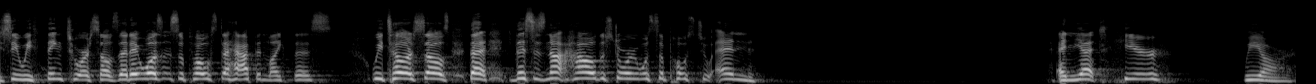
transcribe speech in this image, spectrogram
You see, we think to ourselves that it wasn't supposed to happen like this. We tell ourselves that this is not how the story was supposed to end. And yet, here we are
